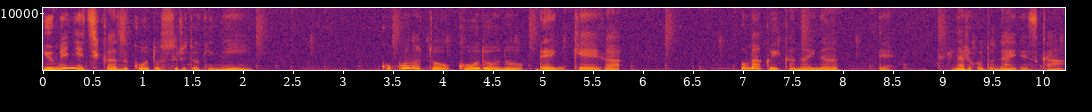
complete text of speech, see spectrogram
夢に近づこうとするときに心と行動の連携がうまくいかないなってなることないですか？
